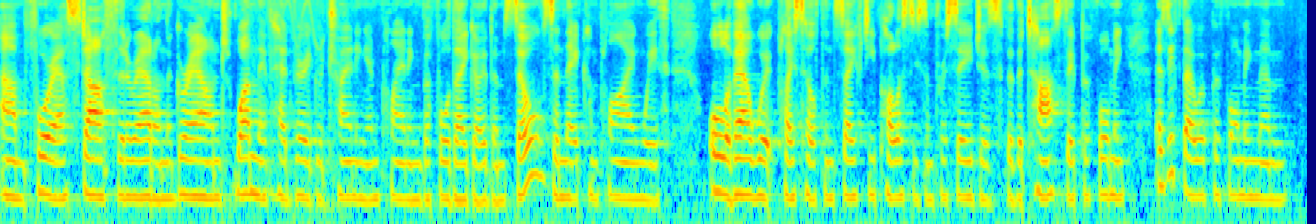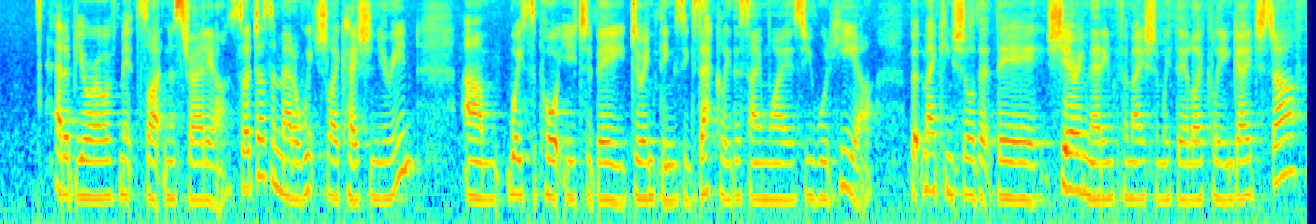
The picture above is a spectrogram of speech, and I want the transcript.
um, for our staff that are out on the ground, one, they've had very good training and planning before they go themselves and they're complying with all of our workplace health and safety policies and procedures for the tasks they're performing as if they were performing them at a Bureau of Met site in Australia. So it doesn't matter which location you're in, um, we support you to be doing things exactly the same way as you would here, but making sure that they're sharing that information with their locally engaged staff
